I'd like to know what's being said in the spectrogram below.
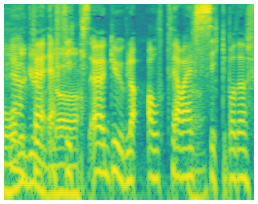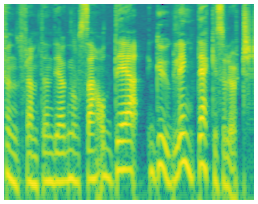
Og Ja. du jeg, jeg, fikk, jeg googla alt. Jeg var helt sikker på at jeg hadde funnet frem til en diagnose. Og det, googling, det er ikke så lurt.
